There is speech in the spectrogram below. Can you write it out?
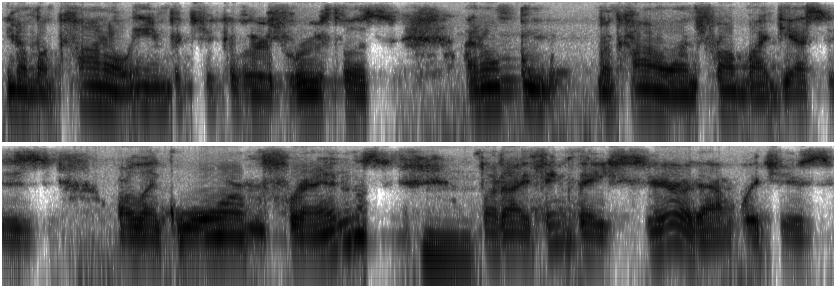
you know McConnell in particular is ruthless. I don't think McConnell and Trump my guess is are like warm friends mm-hmm. but I think they share that which is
